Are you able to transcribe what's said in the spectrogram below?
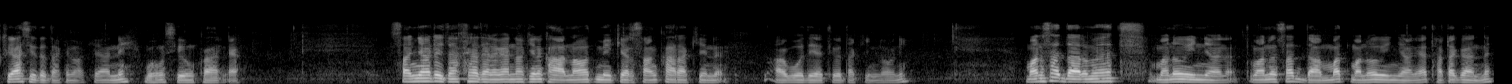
ක්‍රියාසිත දකිනවා කියන්නේ බොහොම සියුම් කාරණයක්. සංඥාට ඉතක් දැනගන්නවා කියන කාරණාවත් මේකේ අර සංඛාරා කියන අවබෝධය ඇතිව දකින්න ඕනි. මනසත් ධර්මයත් මනෝවිඤ්ඤාණයත් මනසත් ධම්මත් මනෝවිඤ්ඤාණයත් හටගන්න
